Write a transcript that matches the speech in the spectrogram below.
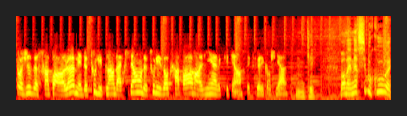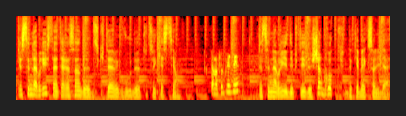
pas juste de ce rapport-là, mais de tous les plans d'action, de tous les autres rapports en lien avec les violences sexuelles et conjugales. OK. Bon, ben merci beaucoup, euh, Christine Labrie. C'était intéressant de discuter avec vous de toutes ces questions. Ça m'a fait plaisir. Christine Labrie est députée de Sherbrooke de Québec solidaire.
